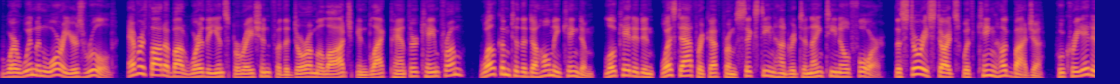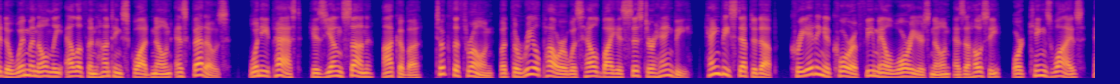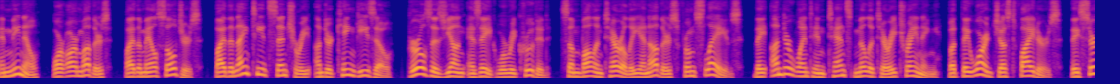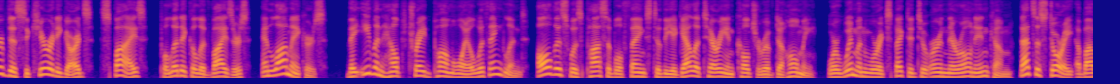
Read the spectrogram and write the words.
where women warriors ruled. Ever thought about where the inspiration for the Dora Milaje in Black Panther came from? Welcome to the Dahomey Kingdom, located in West Africa from 1600 to 1904. The story starts with King Houegbadja, who created a women only elephant hunting squad known as Gbetos. When he passed, his young son, Akaba, took the throne, but the real power was held by his sister Hangbe. Hangbe stepped it up, creating a corps of female warriors known as Ahosi, or King's Wives, and Mino, or Our Mothers, by the male soldiers. By the 19th century under King Ghezo, girls as young as eight were recruited, some voluntarily and others from slaves. They underwent intense military training, but they weren't just fighters. They served as security guards, spies, political advisors, and lawmakers. They even helped trade palm oil with England. All this was possible thanks to the egalitarian culture of Dahomey, where women were expected to earn their own income. That's a story about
